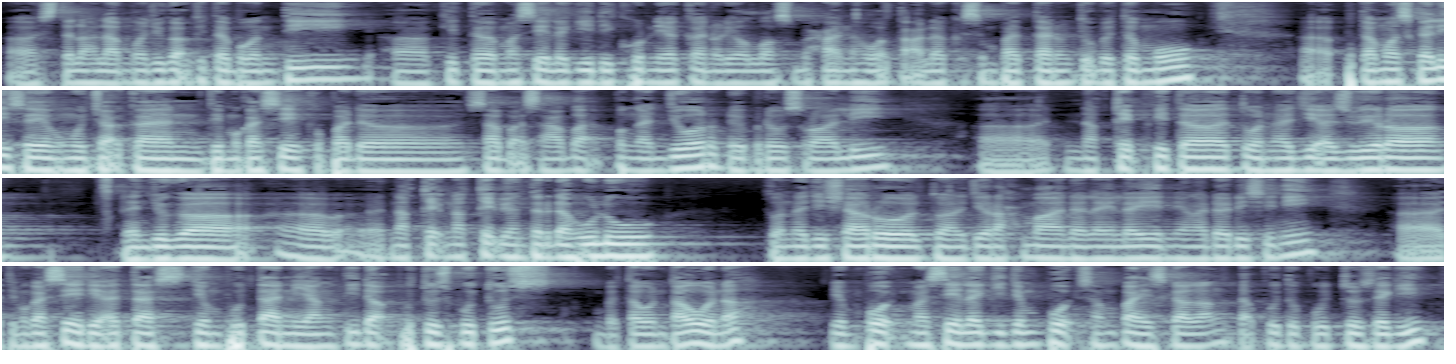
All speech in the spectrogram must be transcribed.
Uh, setelah lama juga kita berhenti uh, kita masih lagi dikurniakan oleh Allah Subhanahu wa taala kesempatan untuk bertemu. Pertama sekali saya mengucapkan terima kasih kepada sahabat-sahabat penganjur daripada usrah hali nakib kita Tuan Haji Azwira dan juga nakib-nakib yang terdahulu Tuan Haji Syarul, Tuan Haji Rahman dan lain-lain yang ada di sini. Uh, terima kasih di atas jemputan yang tidak putus-putus bertahun-tahun dah. Jemput masih lagi jemput sampai sekarang tak putus-putus lagi.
